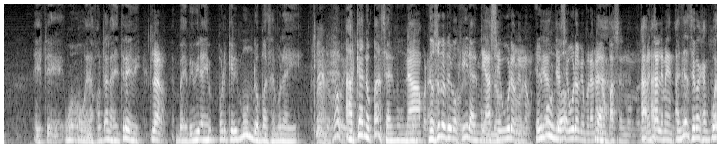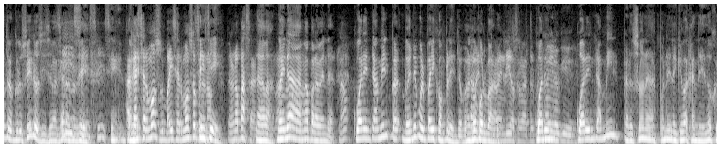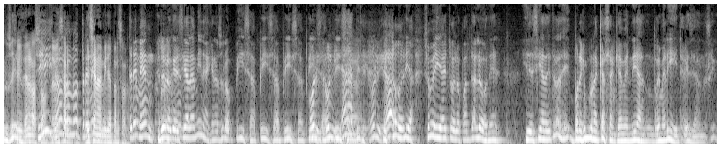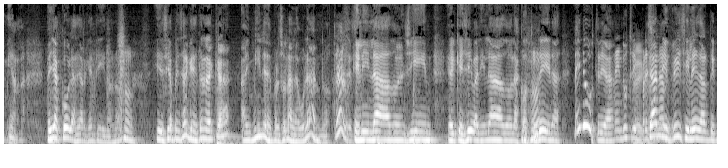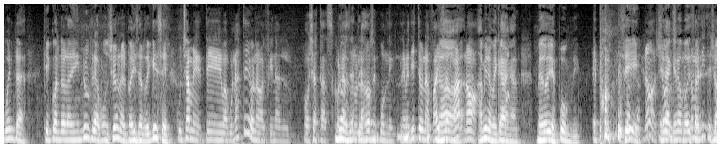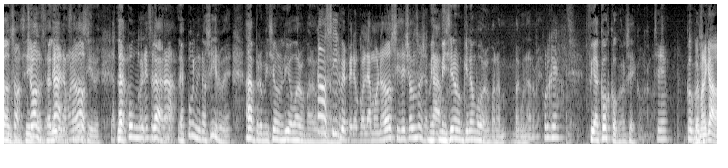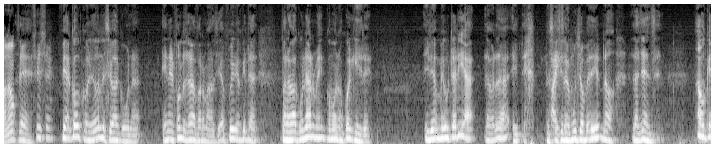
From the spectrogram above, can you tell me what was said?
este, o, o en las fontanas de Trevi? Claro. vi- Vivir ahí, porque el mundo pasa por ahí. Claro, obvio. Acá no pasa el mundo. No, por acá Nosotros no, tenemos obvio. que ir al mundo. Te aseguro que no. El te, mundo. te aseguro que por acá Claro. no pasa el mundo. A- a- Lamentablemente. allá se bajan cuatro cruceros y se bajaron, no sí, sé. sí, sí, sí. eh, Acá es hermoso, es un país hermoso, Sí, pero, no, sí. pero no pasa. Nada más. No, hay nada más para vender. No. 40.000 per- vendemos el país completo, pero Está no por parte. vendido hace rato el Cuaren- Nadie lo quiere. 40.000 personas, ponele que bajan de dos Sí, cruceros. tenés razón. Sí, Deben no, ser no, no, decenas de miles de personas. Tremendo. Entonces lo que decía la mina es que nosotros pisa, pisa, pisa, pisa, pisa, todo el día. Yo veía esto de los pantalones y decía detrás de, por ejemplo, una casa que vendían remeritas, que no sé, mierda. Veía colas de argentinos, ¿no? Hmm. Y decía, pensar que detrás de acá hay miles de personas laburando. Claro que sí. El hilado, el jean, el que lleva el hilado, las costureras, la industria. Una industria Sí. Tan impresionante. difícil es darte cuenta que cuando la industria funciona el país se enriquece. Escúchame, ¿te vacunaste o no al final? ¿O ya estás con No, las, ya te- dos Sputnik? ¿Le metiste una Pfizer no, más? No. A mí no me cagan. Me doy Sputnik. Sputnik. Sí, No, era Johnson, que no podés ¿no metiste Johnson? sí, Johnson, con saliva, dale, la sí, monodosis. no sirve. Ya está, la con Sputnik, eso ya claro, está. la Sputnik no sirve. Ah, pero me hicieron un lío bárbaro para No, vacunarme. sirve, pero con la monodosis de Johnson ya Me, está. me hicieron un quilombo bárbaro para vacunarme. ¿Por qué? Fui a Costco, ¿conocés Costco? Sí, Costco un- ¿no? Sí. sí, sí. Fui a Costco, ¿de dónde se vacuna? En el fondo está la farmacia. Fui, digo, ¿qué tal? Para vacunarme, ¿cómo no? ¿Cuál quiere? Y le digo, me gustaría la verdad, este, no sé si no es mucho pedir, no, la Jensen. Ah, ok,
